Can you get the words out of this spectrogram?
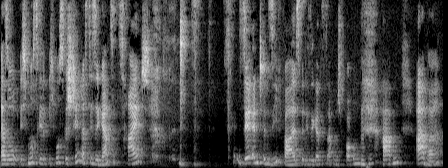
Also ich muss, ich muss gestehen, dass diese ganze Zeit sehr intensiv war, als wir diese ganzen Sachen besprochen mhm. haben. Aber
